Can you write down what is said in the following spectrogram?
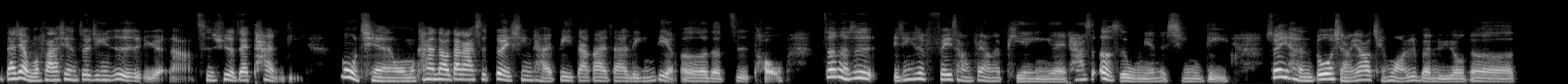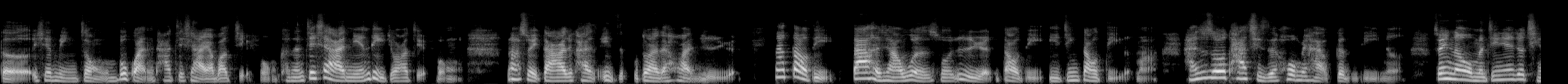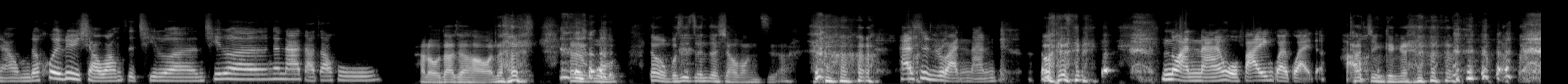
大家有没有发现最近日元啊持续的在探底？目前我们看到大概是对新台币大概在零点二二的字头，真的是已经是非常非常的便宜嘞，它是二十五年的新低，所以很多想要前往日本旅游的的一些民众，我们不管他接下来要不要解封，可能接下来年底就要解封了，那所以大家就开始一直不断在换日元。那到底大家很想要问说，日元到底已经到底了吗？还是说它其实后面还有更低呢？所以呢，我们今天就请来我们的汇率小王子奇伦，奇伦跟大家打招呼。Hello，大家好。那 但 我但我不是真的小王子啊，他是软男，暖男。我发音怪怪的。好，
